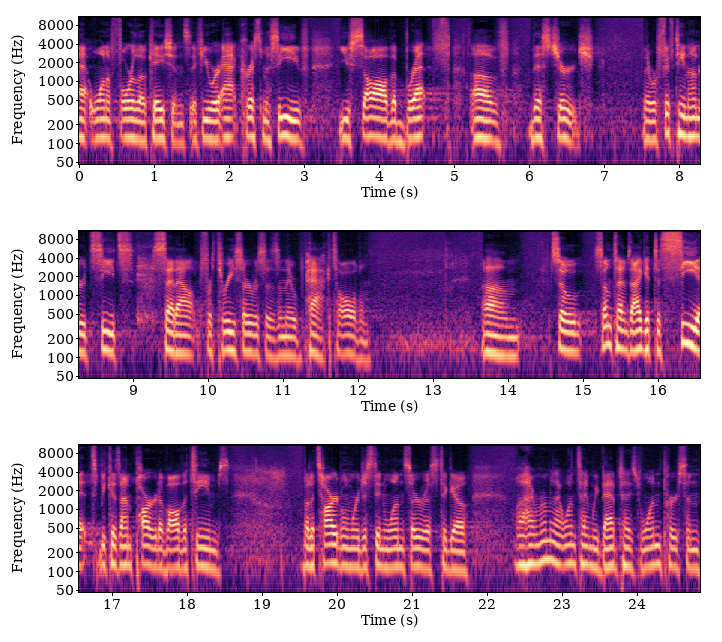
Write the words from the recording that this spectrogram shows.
at one of four locations. If you were at Christmas Eve, you saw the breadth of this church. There were 1,500 seats set out for three services, and they were packed, all of them. Um, so sometimes I get to see it because I'm part of all the teams. But it's hard when we're just in one service to go, well, I remember that one time we baptized one person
